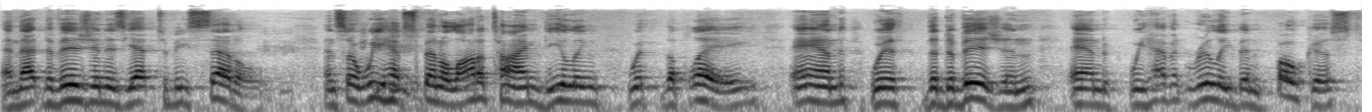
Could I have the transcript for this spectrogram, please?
And that division is yet to be settled. And so we have spent a lot of time dealing with the plague and with the division, and we haven't really been focused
